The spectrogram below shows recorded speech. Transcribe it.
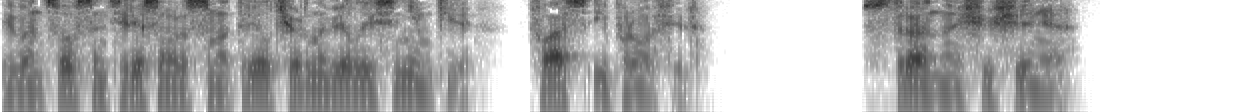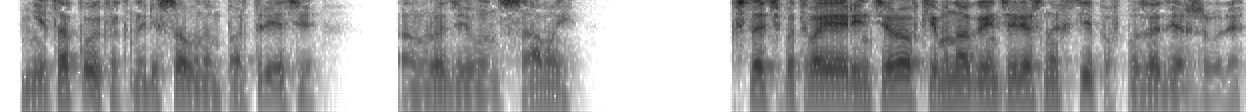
Иванцов с интересом рассмотрел черно-белые снимки, фас и профиль. Странное ощущение. Не такой, как на рисованном портрете, а вроде он самый. Кстати, по твоей ориентировке много интересных типов позадерживали.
